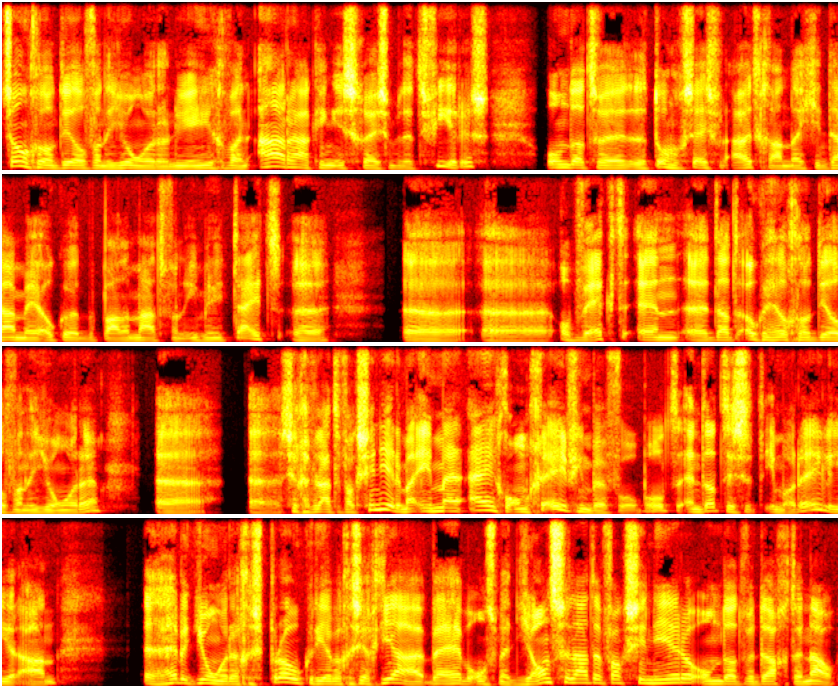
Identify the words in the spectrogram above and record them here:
zo'n groot deel van de jongeren nu in ieder geval in aanraking is geweest met het virus. Omdat we er toch nog steeds van uitgaan dat je daarmee ook een bepaalde mate van immuniteit uh, uh, opwekt. En uh, dat ook een heel groot deel van de jongeren zich heeft laten vaccineren. Maar in mijn eigen omgeving bijvoorbeeld, en dat is het immorele hieraan, heb ik jongeren gesproken die hebben gezegd: ja, wij hebben ons met Janssen laten vaccineren, omdat we dachten, nou.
